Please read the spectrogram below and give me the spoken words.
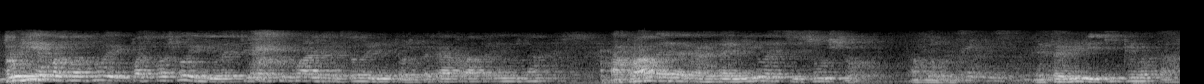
Другие по сплошной, по сплошной милости поступали, Христу мне тоже такая правда не нужна. А правда это когда милость и суд что? Обладает. Это великий пилотаж.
